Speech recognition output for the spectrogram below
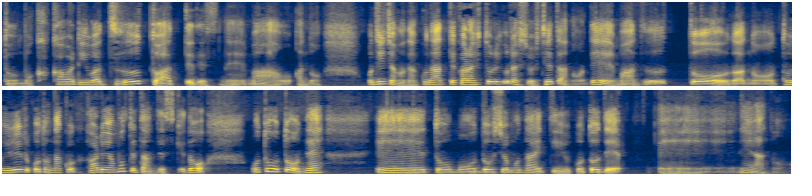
とも関わりはずっとあってですね、まあ、あの、おじいちゃんが亡くなってから一人暮らしをしてたので、まあずっと、あの、途切れることなく関わりは持ってたんですけど、弟をね、えっ、ー、と、もうどうしようもないっていうことで、えー、ね、あの、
